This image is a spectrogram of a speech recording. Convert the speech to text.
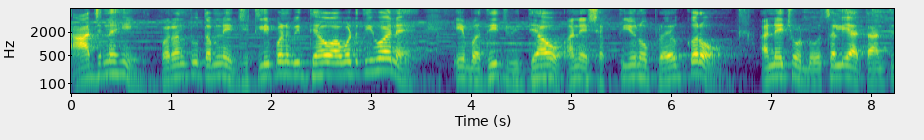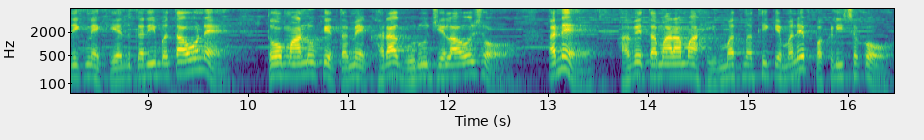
આ જ નહીં, પરંતુ તમને જેટલી પણ વિદ્યાઓ આવડતી હોય ને, એ બધી જ વિદ્યાઓ અને શક્તિઓનો પ્રયોગ કરો. અને જો ડોસલિયા તાંત્રિકને કેદ કરી બતાવો ને તો માનું કે તમે ખરા ગુરુ ચેલાઓ છો અને હવે તમારામાં હિંમત નથી કે મને પકડી શકો.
